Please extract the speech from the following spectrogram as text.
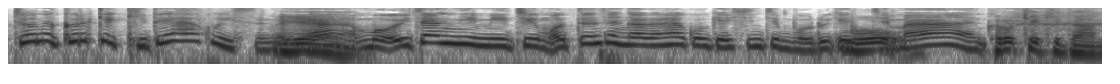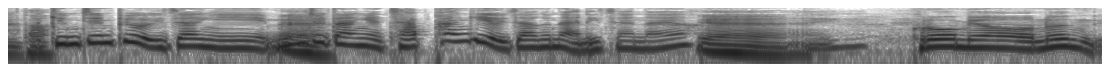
저는 그렇게 기대하고 있습니다. 예. 뭐 의장님이 지금 어떤 생각을 하고 계신지 모르겠지만 뭐 그렇게 기대한다. 김진표 의장이 예. 민주당의 자판기 의장은 아니잖아요. 예. 그러면은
